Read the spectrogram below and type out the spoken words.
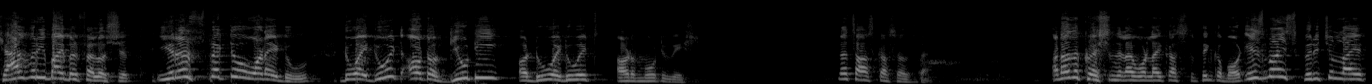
Calvary Bible Fellowship, irrespective of what I do, do I do it out of duty or do I do it out of motivation? Let's ask ourselves that. Another question that I would like us to think about is my spiritual life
